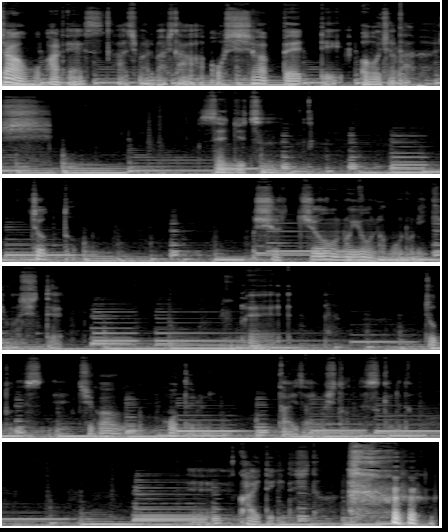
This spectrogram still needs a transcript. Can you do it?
じゃあ、あれです。始まりました。おしゃべりお邪魔虫。先日、ちょっと出張のようなものに行きまして、えーちょっとですね、違うホテルに滞在をしたんですけれども、えー快適でした。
